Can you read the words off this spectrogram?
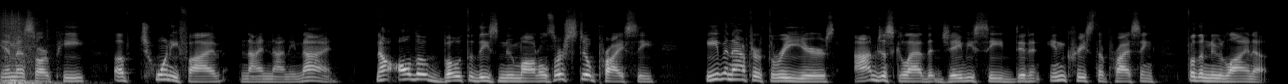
MSRP of $25,999. Now, although both of these new models are still pricey, even after three years, I'm just glad that JVC didn't increase the pricing for the new lineup.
